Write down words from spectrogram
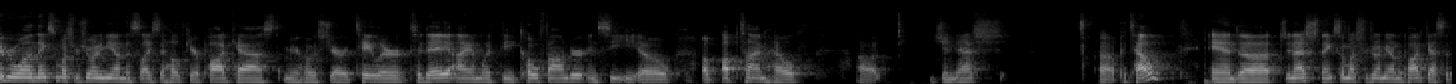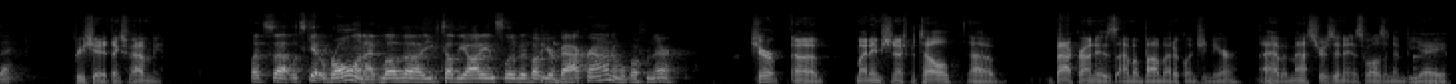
everyone, thanks so much for joining me on the Slice of Healthcare podcast. I'm your host, Jared Taylor. Today, I am with the co founder and CEO of Uptime Health, uh, Janesh uh, Patel. And uh, Janesh, thanks so much for joining me on the podcast today. Appreciate it. Thanks for having me. Let's uh, let's get rolling. I'd love uh, you can tell the audience a little bit about your background, and we'll go from there. Sure. Uh, my name is Janesh Patel. Uh, background is I'm a biomedical engineer. I have a master's in it as well as an MBA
